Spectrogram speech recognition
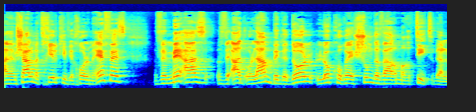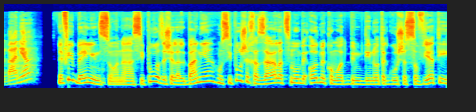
הממשל מתחיל כביכול מאפס, ומאז ועד עולם בגדול לא קורה שום דבר מרטיט באלבניה. לפי ביילינסון, הסיפור הזה של אלבניה הוא סיפור שחזר על עצמו בעוד מקומות במדינות הגוש הסובייטי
